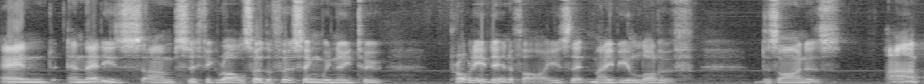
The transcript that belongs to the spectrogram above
and and that is um, specific roles. So the first thing we need to probably identify is that maybe a lot of designers aren't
